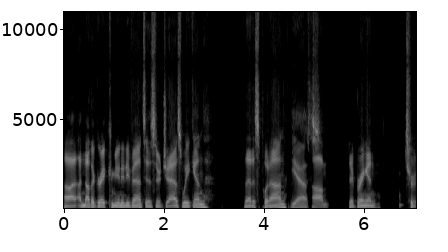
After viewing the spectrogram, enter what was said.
Uh, another great community event is their jazz weekend that is put on. Yes. Um, they bring in tr-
